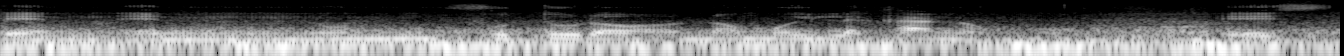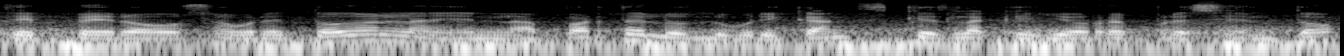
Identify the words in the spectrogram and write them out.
en, un futuro no muy lejano. Este, pero sobre todo en la, en la parte de los lubricantes, que es la que yo represento,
